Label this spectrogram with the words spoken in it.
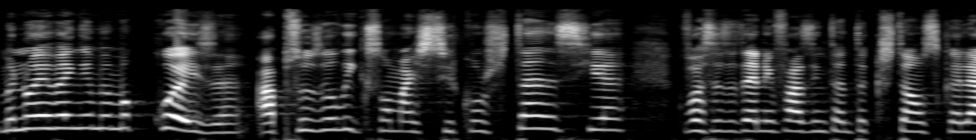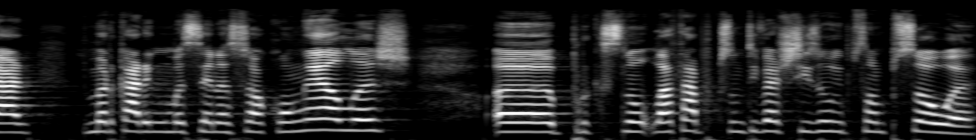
mas não é bem a mesma coisa. Há pessoas ali que são mais de circunstância, que vocês até nem fazem tanta questão, se calhar, de marcarem uma cena só com elas, uh, porque lá está, porque se não tiver X ou Y pessoa,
